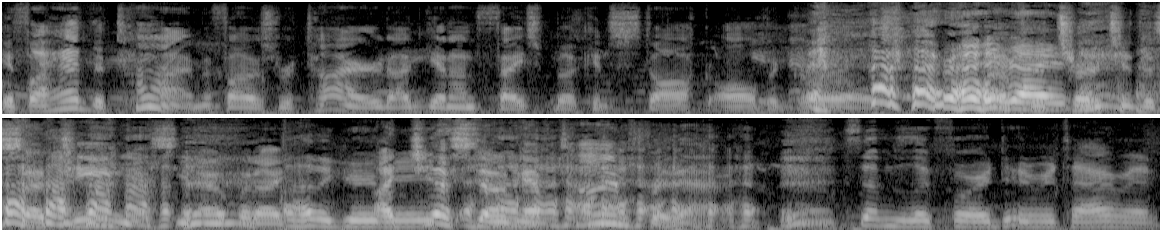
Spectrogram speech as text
If I had the time, if I was retired, I'd get on Facebook and stalk all the girls right, of right. the Church of the Subgenius. You know, but I, I just don't have time for that. Something to look forward to in retirement.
